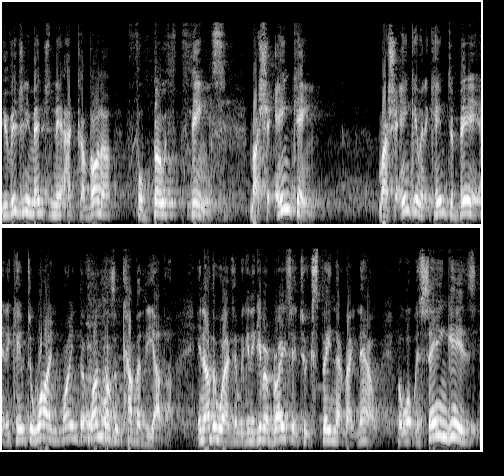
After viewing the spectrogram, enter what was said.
you originally mentioned it had kavona for both things. Masha came. Masha came when it came to beer and it came to wine, wine one doesn't cover the other. In other words, and we're going to give a brisa to explain that right now. But what we're saying is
